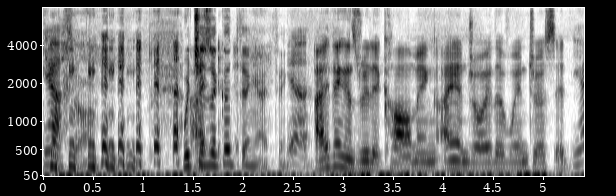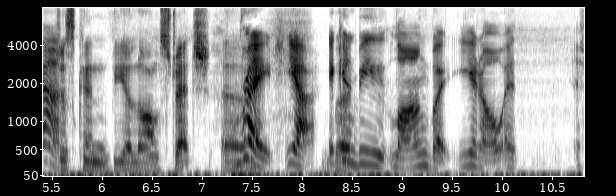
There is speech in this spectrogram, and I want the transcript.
yeah, So, which is a good thing, I think. yeah. I think it's really calming. I enjoy the winters. It Yeah. just can be a long stretch. Uh, Right. Yeah. It can be long, but you know, it, if,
